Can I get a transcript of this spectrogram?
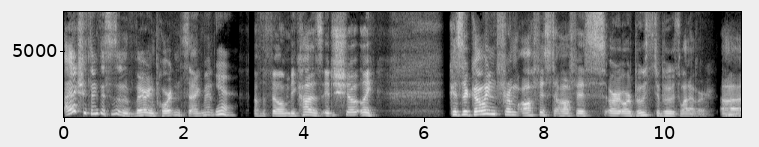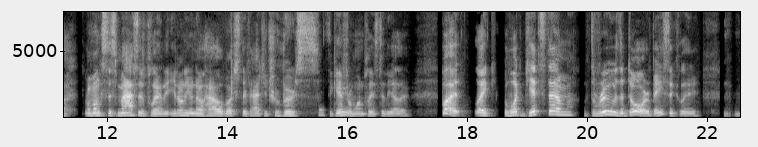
I actually think this is a very important segment Yeah. of the film because it show like because they're going from office to office or, or booth to booth, whatever, uh, amongst this massive planet. You don't even know how much they've had to traverse That's to get from one place to the other. But like, what gets them through the door, basically, mm-hmm.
